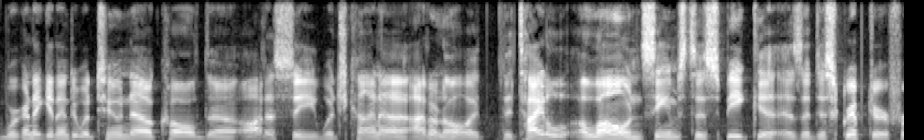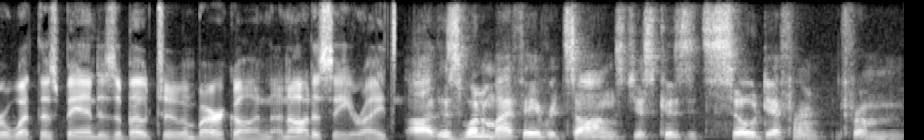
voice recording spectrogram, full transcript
We're going to get into a tune now called uh, Odyssey, which kind of, I don't know, it, the title alone seems to speak uh, as a descriptor for what this band is about to embark on an Odyssey, right? Uh, this is one of my favorite songs just because it's so different from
